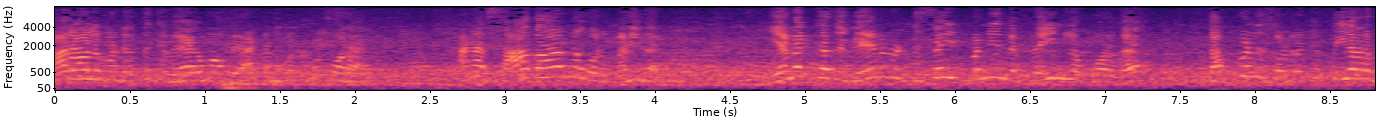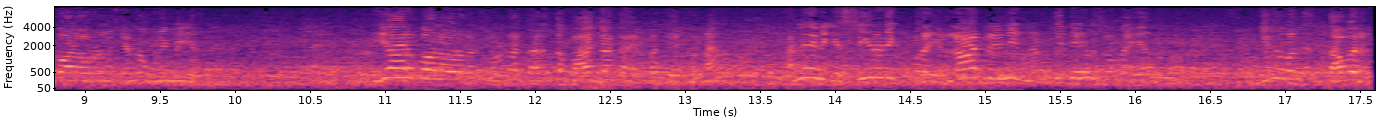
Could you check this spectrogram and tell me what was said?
பாராளுமன்றத்துக்கு வேகமாக போய் அட்டன் பண்ணணும். போறாரு. ஆனால் சாதாரண ஒரு மனிதர் எனக்கு அது வேணும்னு டிசைட் பண்ணி இந்த ட்ரெயினில் போறத தப்புன்னு சொல்றதுக்கு டிஆர் பால் அவர்களுக்கு என்ன உரிமை இருக்கு? டிஆர் பால் அவர்கள் சொல்ற கருத்தை பாஜக எப்ப கேட்குன்னா அண்ணே நீங்க சீரடிக்கு போற எல்லா ட்ரெயினையும் நிறுத்திட்டீங்கன்னு சொன்னா ஏத்துக்கோ. வந்து தவறு.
